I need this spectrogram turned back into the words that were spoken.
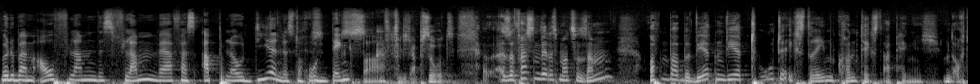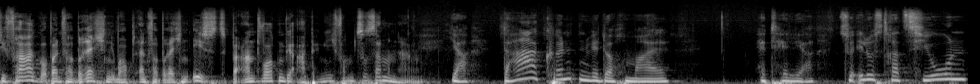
würde beim Aufflammen des Flammenwerfers applaudieren. Das ist doch undenkbar. Das ist völlig absurd. Also fassen wir das mal zusammen. Offenbar bewerten wir Tote extrem kontextabhängig. Und auch die Frage, ob ein Verbrechen überhaupt ein Verbrechen ist, beantworten wir abhängig vom Zusammenhang. Ja, da könnten wir doch mal, Herr Telja, zur Illustration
